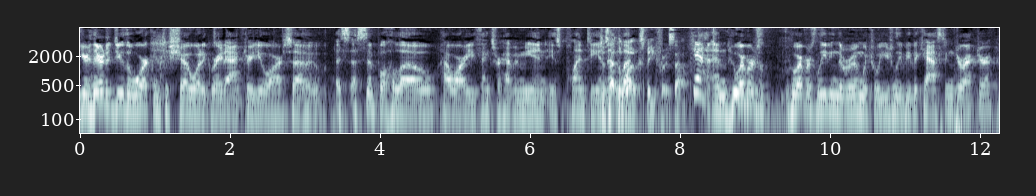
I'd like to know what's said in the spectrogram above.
You're there to do the work and to show what a great actor you are. So a, a simple hello, how are you, thanks for having me in is plenty. Plenty. And Just let the work speak for itself. Yeah, and whoever's whoever's leading the room, which will usually be the casting director,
